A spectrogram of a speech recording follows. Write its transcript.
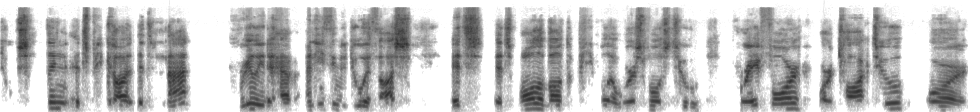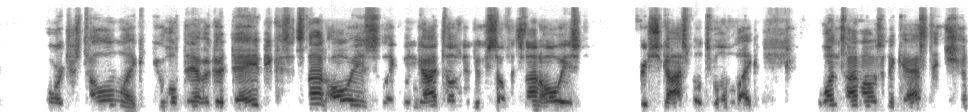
do something, it's because it's not really to have anything to do with us. It's it's all about the people that we're supposed to pray for or talk to or or just tell them like you hope they have a good day because it's not always like when God tells you to do stuff, it's not always preach the gospel to them. Like one time I was in a gas station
